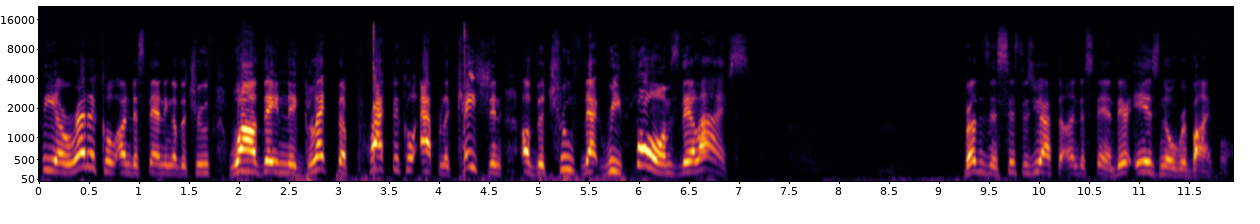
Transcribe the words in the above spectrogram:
theoretical understanding of the truth while they neglect the practical application of the truth that reforms their lives. Brothers and sisters, you have to understand there is no revival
